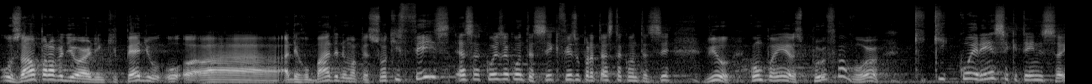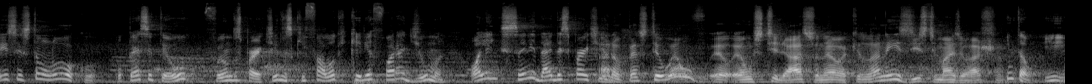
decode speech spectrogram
usar uma palavra de ordem que pede o, a, a, derrubada de uma pessoa que fez essa coisa acontecer, que fez o protesto acontecer. Viu? Companheiros, por favor, que, que coerência que tem nisso aí? Vocês estão loucos? O PSTU foi um dos partidos que falou que queria fora Dilma. Olha a insanidade desse partido. Cara, o PSTU é um, é, é um estilhaço, né? Aquilo lá nem existe mais, eu acho. Então, e,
